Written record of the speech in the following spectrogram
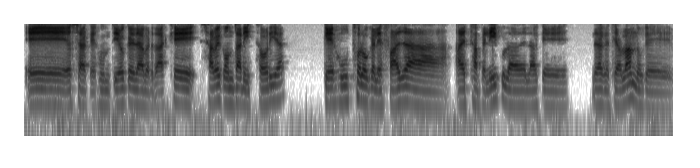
eh, o sea que es un tío que la verdad es que sabe contar historias, que es justo lo que le falla a, a esta película de la que, de la que estoy hablando, que,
